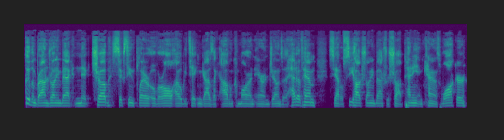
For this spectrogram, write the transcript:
Cleveland Browns running back Nick Chubb, 16th player overall. I will be taking guys like Alvin Kamara and Aaron Jones ahead of him. Seattle Seahawks running backs Rashad Penny and Kenneth Walker.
